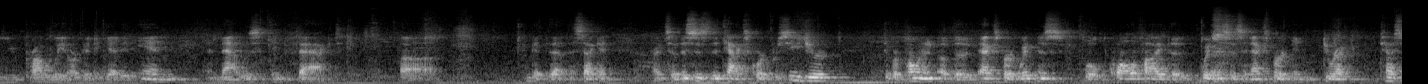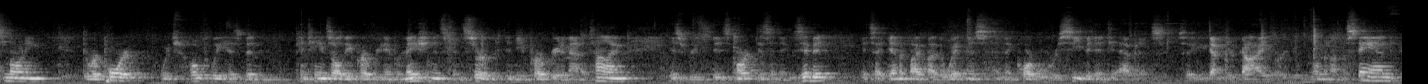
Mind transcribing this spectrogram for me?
you probably are going to get it in, and that was in fact, uh, I'll get to that in a second, Right, so this is the tax court procedure. The proponent of the expert witness will qualify the witness as an expert in direct testimony. The report, which hopefully has been contains all the appropriate information, it's been served in the appropriate amount of time, is, is marked as an exhibit, it's identified by the witness, and the court will receive it into evidence. So you got your guy or your woman on the stand,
